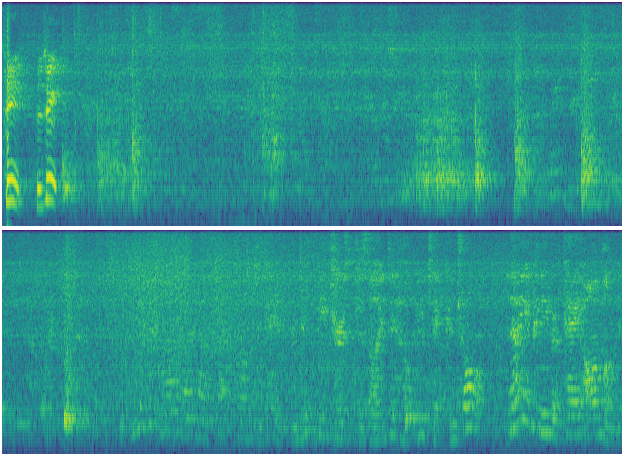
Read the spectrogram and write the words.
New features designed to help you take control. Now you can even pay online.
